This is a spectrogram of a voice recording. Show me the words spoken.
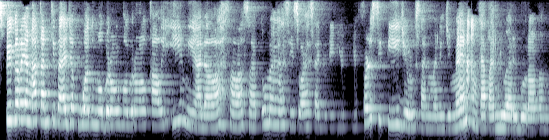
Speaker yang akan kita ajak buat ngobrol-ngobrol kali ini adalah salah satu mahasiswa Hasanuddin University jurusan manajemen angkatan 2018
